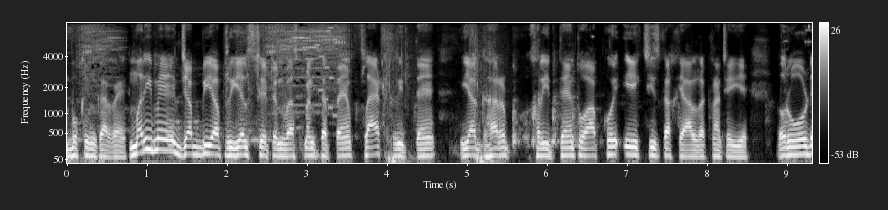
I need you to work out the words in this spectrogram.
बुकिंग कर रहे हैं। मरी में जब भी आप रियल स्टेट इन्वेस्टमेंट करते हैं फ्लैट ख़रीदते हैं या घर ख़रीदते हैं तो आपको एक चीज़ का ख्याल रखना चाहिए। रोड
